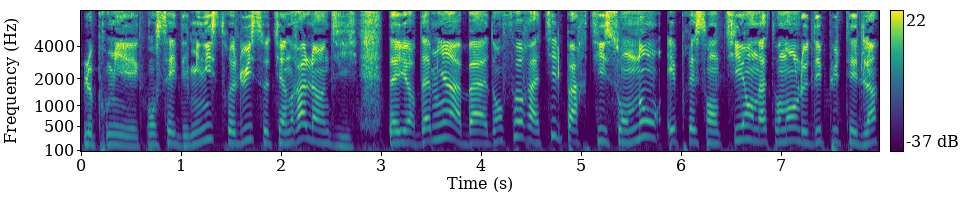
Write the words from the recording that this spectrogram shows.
Le premier conseil des ministres, lui, se tiendra lundi. D'ailleurs, Damien Abad en fera-t-il partie? Son nom est pressenti. En attendant, le député de l'Ain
